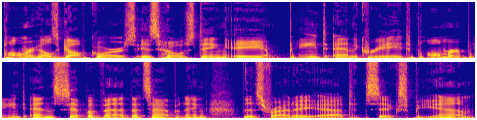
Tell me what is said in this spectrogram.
Palmer Hills Golf Course is hosting a Paint and Create Palmer Paint and Sip event that's happening this Friday at 6 p.m.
